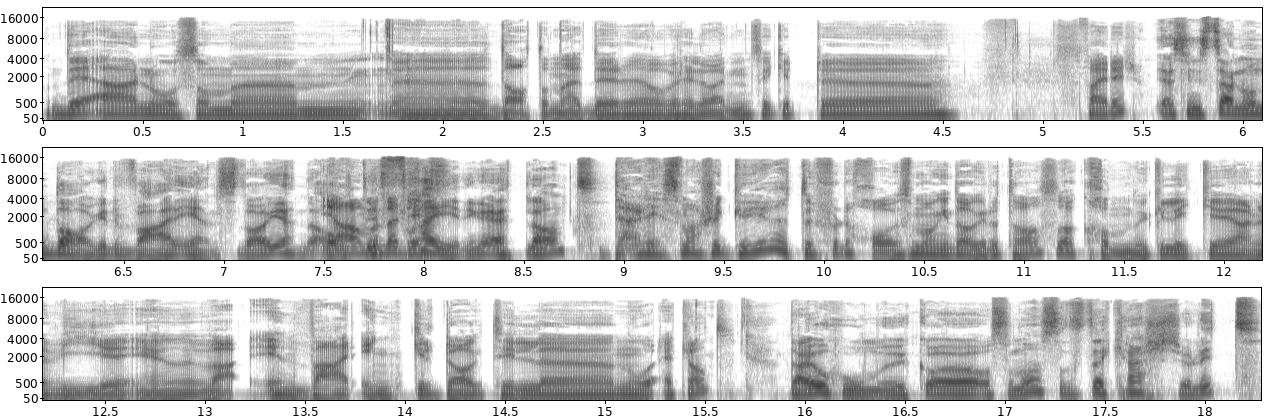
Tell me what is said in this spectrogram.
Det er noe som eh, eh, datanerder over hele verden sikkert eh, feirer. Jeg syns det er noen dager hver eneste dag. Det er Ja, alltid det er feiring av et eller annet. Det er det som er så gøy, vet du, for du har jo så mange dager å ta, så da kan du ikke like gjerne vie en, hver, en hver enkelt dag til eh, noe et eller annet. Det er jo homouke også nå, så det krasjer jo litt.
